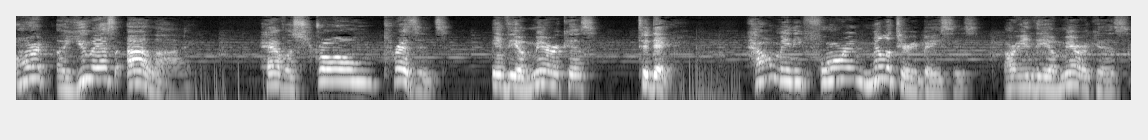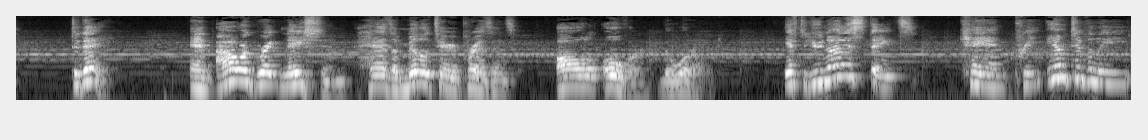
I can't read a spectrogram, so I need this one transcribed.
aren't a U.S. ally have a strong presence in the Americas today? How many foreign military bases are in the Americas today? And our great nation has a military presence all over the world. If the United States can preemptively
